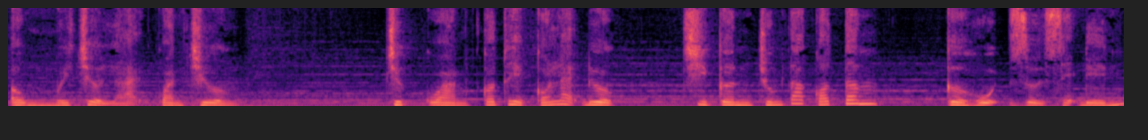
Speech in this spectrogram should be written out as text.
ông mới trở lại quan trường. Chức quan có thể có lại được, chỉ cần chúng ta có tâm, cơ hội rồi sẽ đến.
